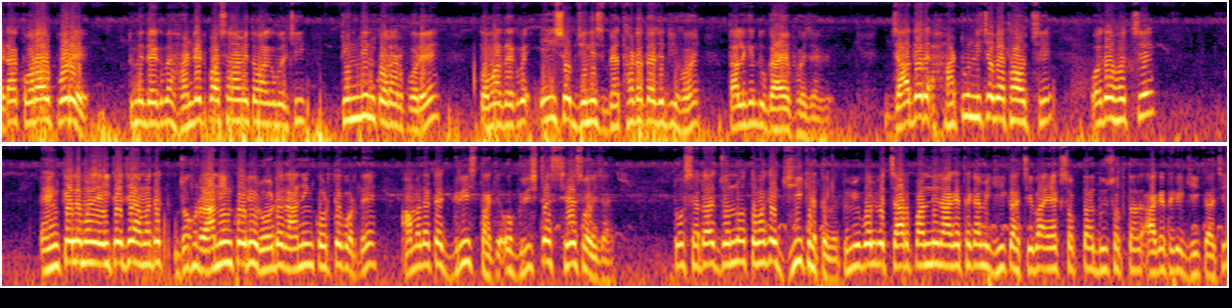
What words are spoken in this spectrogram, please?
এটা করার পরে তুমি দেখবে হান্ড্রেড পার্সেন্ট আমি তোমাকে বলছি, তিন দিন করার পরে তোমার দেখবে এই সব জিনিস ব্যথাটা যদি হয়, তাহলে কিন্তু গায়েব হয়ে যাবে। যাদের হাঁটুর নিচে ব্যথা হচ্ছে ওদের হচ্ছে অ্যাঙ্কেলে মানে এইটা যে আমাদের যখন রানিং করি রোডে রানিং করতে করতে আমাদের একটা গ্রিস থাকে, ও গ্রিসটা শেষ হয়ে যায়। তো সেটার জন্য তোমাকে ঘি খেতে হবে। তুমি বলবে চার পাঁচ দিন আগে থেকে আমি ঘি খাচ্ছি বা এক সপ্তাহ দুই সপ্তাহ আগে থেকে ঘি খাচ্ছি,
